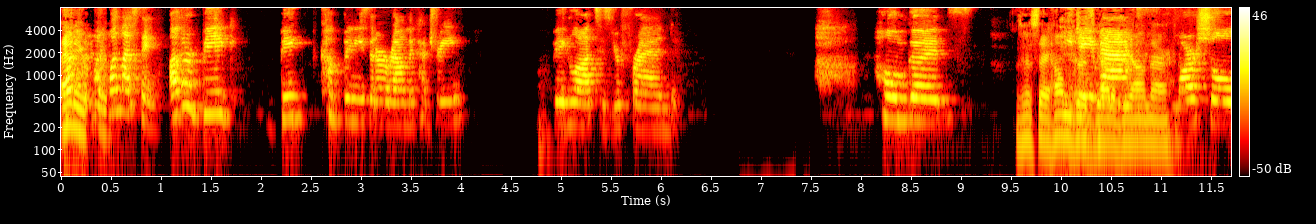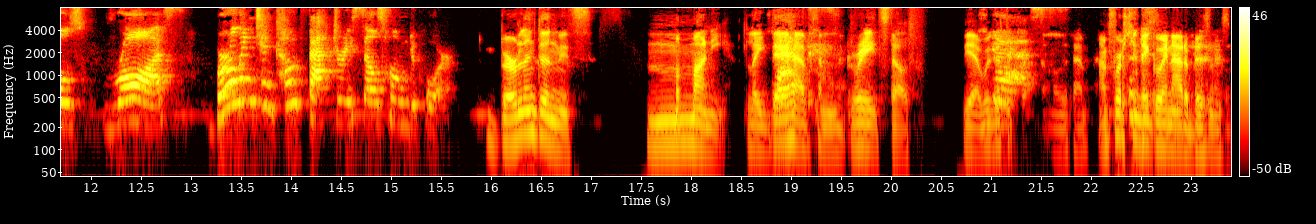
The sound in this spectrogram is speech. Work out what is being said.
Anyway. one, one last thing. Other big big companies that are around the country. Big Lots is your friend. Home Goods, I was gonna say Home Goods got to be on there. Marshalls, Ross, Burlington Coat Factory sells home decor. Burlington is m- money. Like they have some great stuff. Yeah, we go to Yes. Burlington all the time. Unfortunately, they're going out of business.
